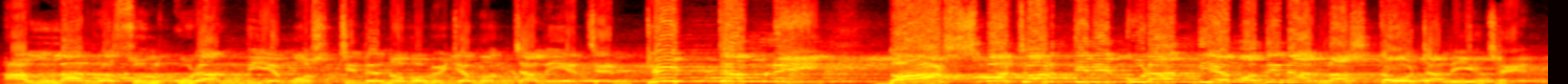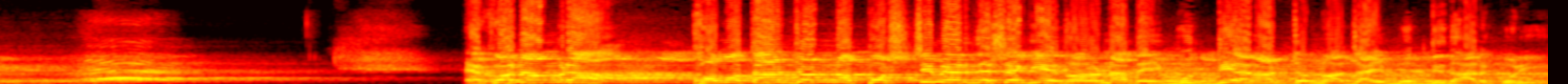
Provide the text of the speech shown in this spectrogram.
আল্লাহর রসুল কোরআন দিয়ে মসজিদে নববী যেমন চালিয়েছেন, ঠিক তেমনি দশ বছর তিনি কোরআন দিয়ে মদিনার রাষ্ট্রও চালিয়েছেন। এখন আমরা ক্ষমতার জন্য পশ্চিমের দেশে গিয়ে ধরনা দেই, বুদ্ধি আনার জন্য যাই, বুদ্ধি ধার করি।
